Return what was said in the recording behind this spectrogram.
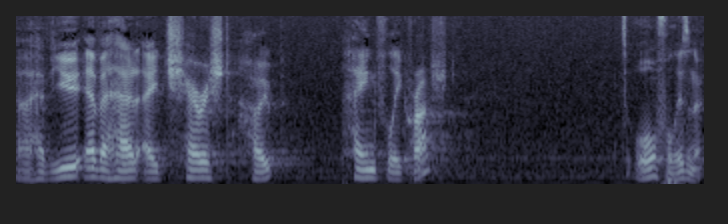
Uh, have you ever had a cherished hope painfully crushed? It's awful, isn't it?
